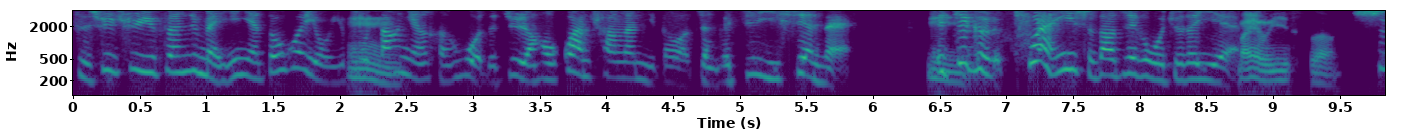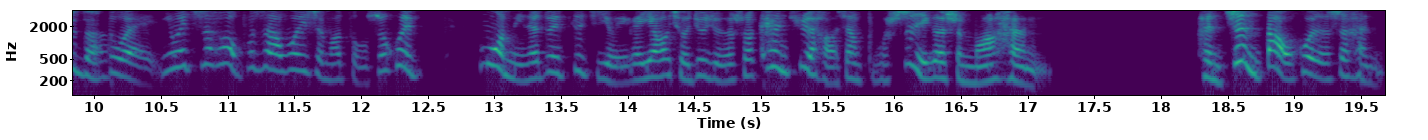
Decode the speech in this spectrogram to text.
仔细去一分，就每一年都会有一部嗯当年很火的剧，然后贯穿了你的整个记忆线的。哎，嗯，这个突然意识到这个，我觉得也蛮有意思的。是的，对，因为之后不知道为什么总是会莫名的对自己有一个要求，就觉得说看剧好像不是一个什么很很正道或者是很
